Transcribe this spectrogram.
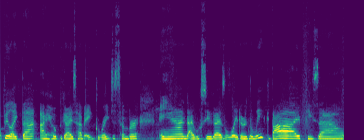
Hope you like that. I hope you guys have a great December, and I will see you guys later in the week. Bye. Peace out.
